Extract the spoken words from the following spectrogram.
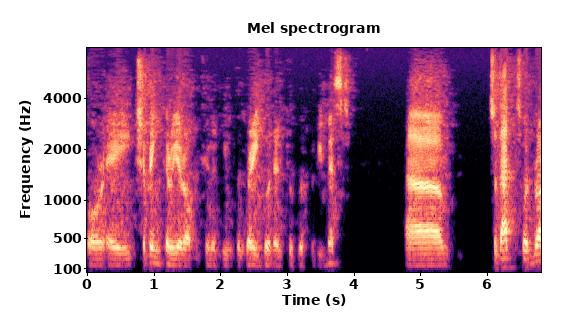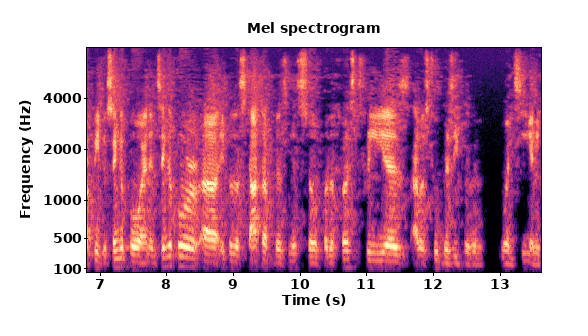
for a shipping career opportunity, which was very good and too good to be missed. Um, so that's what brought me to Singapore. And in Singapore, uh, it was a startup business. So for the first three years, I was too busy to go and see any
